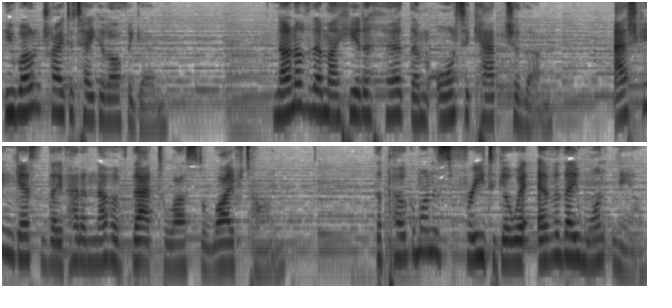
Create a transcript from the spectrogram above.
He won't try to take it off again. None of them are here to hurt them or to capture them. Ash can guess that they've had enough of that to last a lifetime. The Pokemon is free to go wherever they want now,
